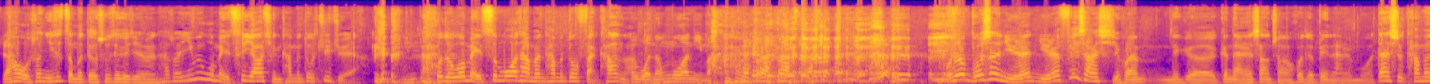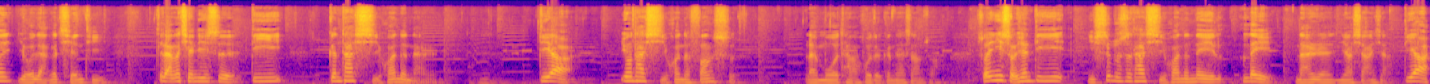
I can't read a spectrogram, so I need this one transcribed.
然后我说你是怎么得出这个结论？他说因为我每次邀请他们都拒绝啊，或者我每次摸他们，他们都反抗啊。我能摸你吗？我说不是，女人女人非常喜欢那个跟男人上床或者被男人摸，但是他们有两个前提，这两个前提是：第一，跟他喜欢的男人；第二，用他喜欢的方式来摸她或者跟她上床。所以你首先第一，你是不是她喜欢的那一类男人？你要想一想。第二，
